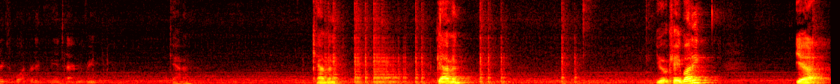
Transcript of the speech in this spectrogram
Predictable. I predicted the entire movie. Gavin. Gavin. Gavin. You okay, buddy? Yeah,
